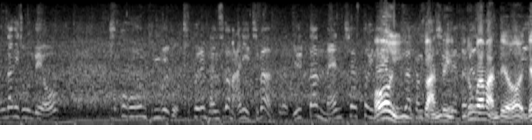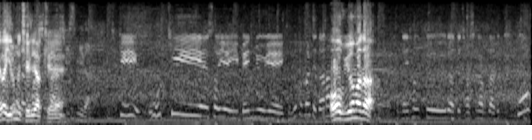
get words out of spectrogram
상당히 좋은데요. 축구공은 둥글고 축구에는 변수가 많이 있지만 일단 맨체스터 어, 이, 이거 안 돼. 시작된다면 이런 거 하면 안 돼요. 내가 이런 건 제일 약해. 특히 OT에서의 이 맨유의 정말 대단하고 어, 위험하다. 네, 선수들의 어떤 자신감도 아주 크고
